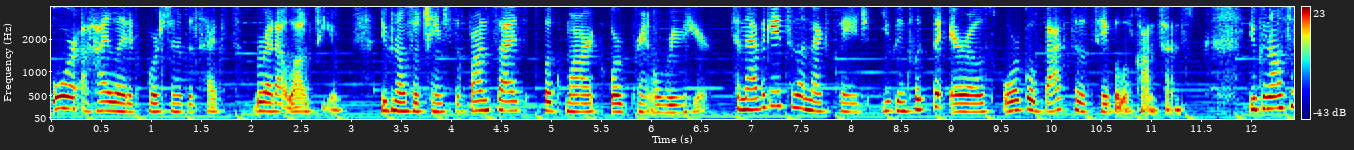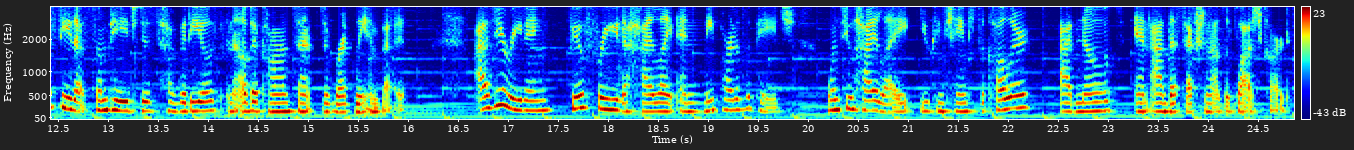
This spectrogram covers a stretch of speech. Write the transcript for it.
or a highlighted portion of the text read out loud to you. You can also change the font size, bookmark, or print over here. To navigate to the next page, you can click the arrows or go back to the table of contents. You can also see that some pages have videos and other content directly embedded. As you're reading, feel free to highlight any part of the page. Once you highlight, you can change the color, add notes, and add that section as a flashcard.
